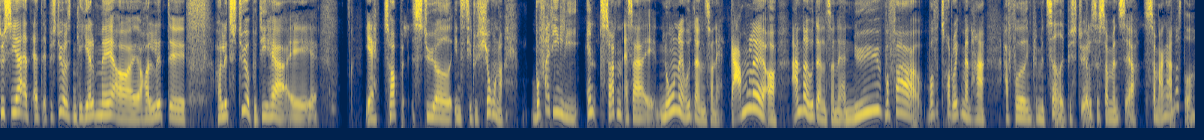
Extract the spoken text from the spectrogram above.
Du siger, at, at bestyrelsen kan hjælpe med at øh, holde lidt, øh, holde lidt styr på de her øh, ja, topstyrede institutioner. Hvorfor er de egentlig endt sådan? Altså, øh, nogle af uddannelserne er gamle, og andre af uddannelserne er nye. Hvorfor, hvorfor tror du ikke, man har, har fået implementeret et bestyrelse, som man ser så mange andre steder?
